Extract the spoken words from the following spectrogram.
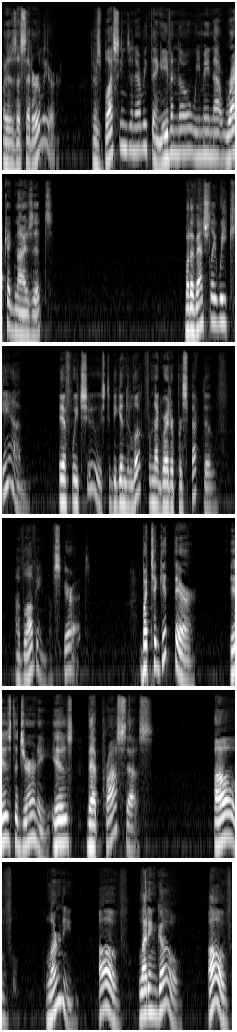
But as I said earlier, there's blessings in everything, even though we may not recognize it. But eventually we can if we choose to begin to look from that greater perspective of loving, of spirit. But to get there is the journey, is that process of learning, of letting go, of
